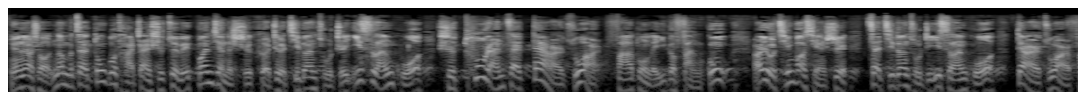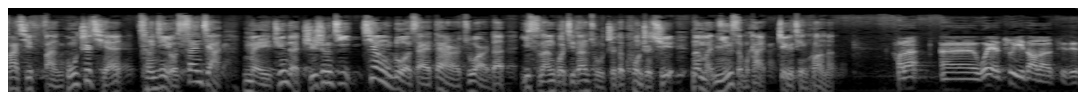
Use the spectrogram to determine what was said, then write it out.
袁教授，那么在东古塔战事最为关键的时刻，这个极端组织伊斯兰国是突然在戴尔祖尔发动了一个反攻，而有情报显示，在极端组织伊斯兰国戴尔祖尔发起反攻之前，曾经有三架美军的直升机降落在戴尔祖尔的伊斯兰国极端组织的控制区。那么您怎么看这个情况呢？好的，呃，我也注意到了这这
